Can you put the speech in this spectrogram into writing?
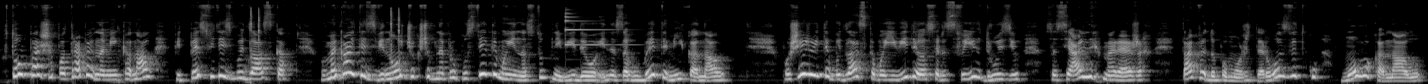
Хто вперше потрапив на мій канал, підписуйтесь, будь ласка, вмикайте дзвіночок, щоб не пропустити мої наступні відео і не загубити мій канал. Поширюйте, будь ласка, мої відео серед своїх друзів в соціальних мережах. Так ви допоможете розвитку мого каналу.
